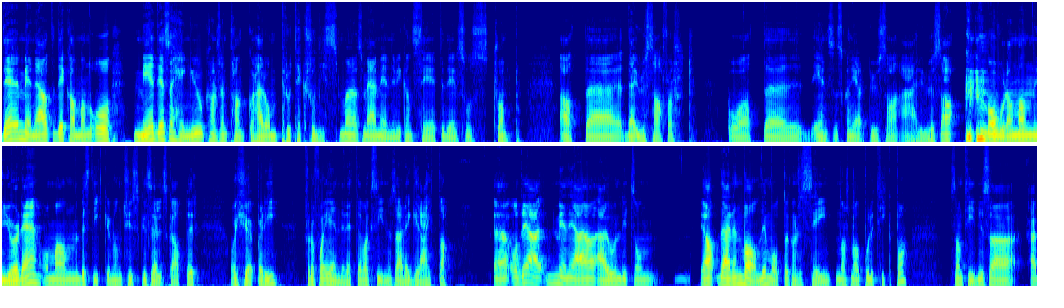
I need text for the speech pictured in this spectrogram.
det mener jeg at det kan man Og med det så henger jo kanskje en tanke her om proteksjonisme, som jeg mener vi kan se til dels hos Trump. at eh, det er USA først. Og at det eneste som kan hjelpe USA, er USA. og hvordan man gjør det, om man bestikker noen tyske selskaper og kjøper de for å få enerett til vaksine, så er det greit, da. Eh, og det er, mener jeg er jo litt sånn Ja, det er en vanlig måte å kanskje se internasjonal politikk på. Samtidig så er, er,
